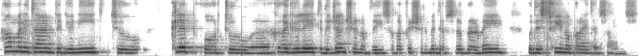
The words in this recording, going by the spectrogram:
how many times did you need to clip or to uh, coagulate the junction of the superficial middle cerebral vein with the sphenoparietal sinus?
